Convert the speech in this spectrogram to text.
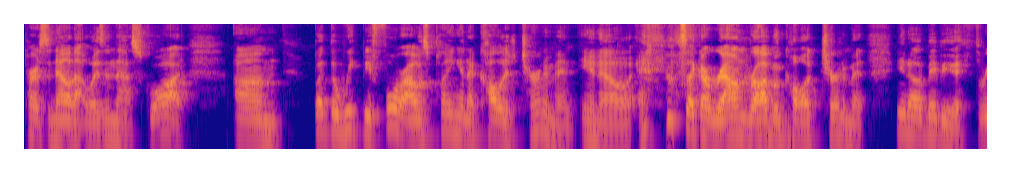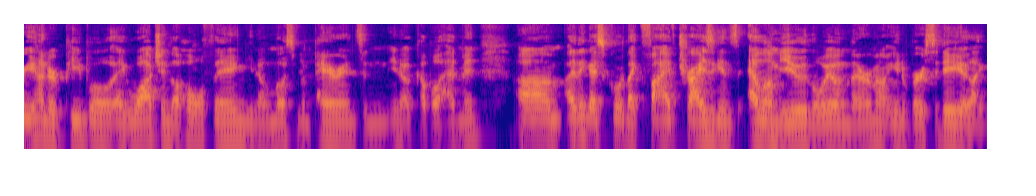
personnel that was in that squad. Um, But the week before, I was playing in a college tournament, you know, and it was like a round robin college tournament, you know, maybe 300 people like watching the whole thing, you know, most of them parents and, you know, a couple admin. Um, I think I scored like five tries against LMU, Loyola Marymount University. Like,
